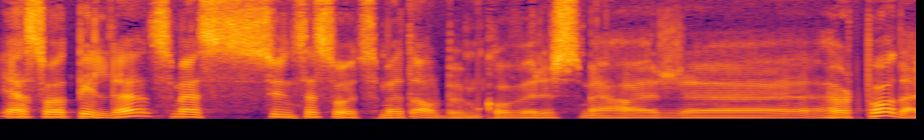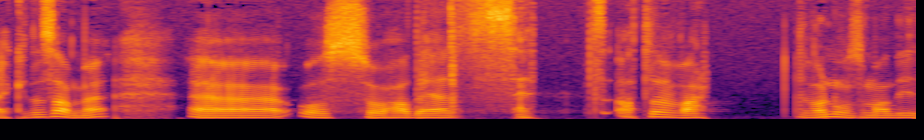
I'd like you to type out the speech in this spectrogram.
jeg så et bilde som jeg syns jeg så ut som et albumcover som jeg har uh, hørt på. Det er ikke det samme. Uh, og så hadde jeg sett at det, vært, det var noen som hadde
